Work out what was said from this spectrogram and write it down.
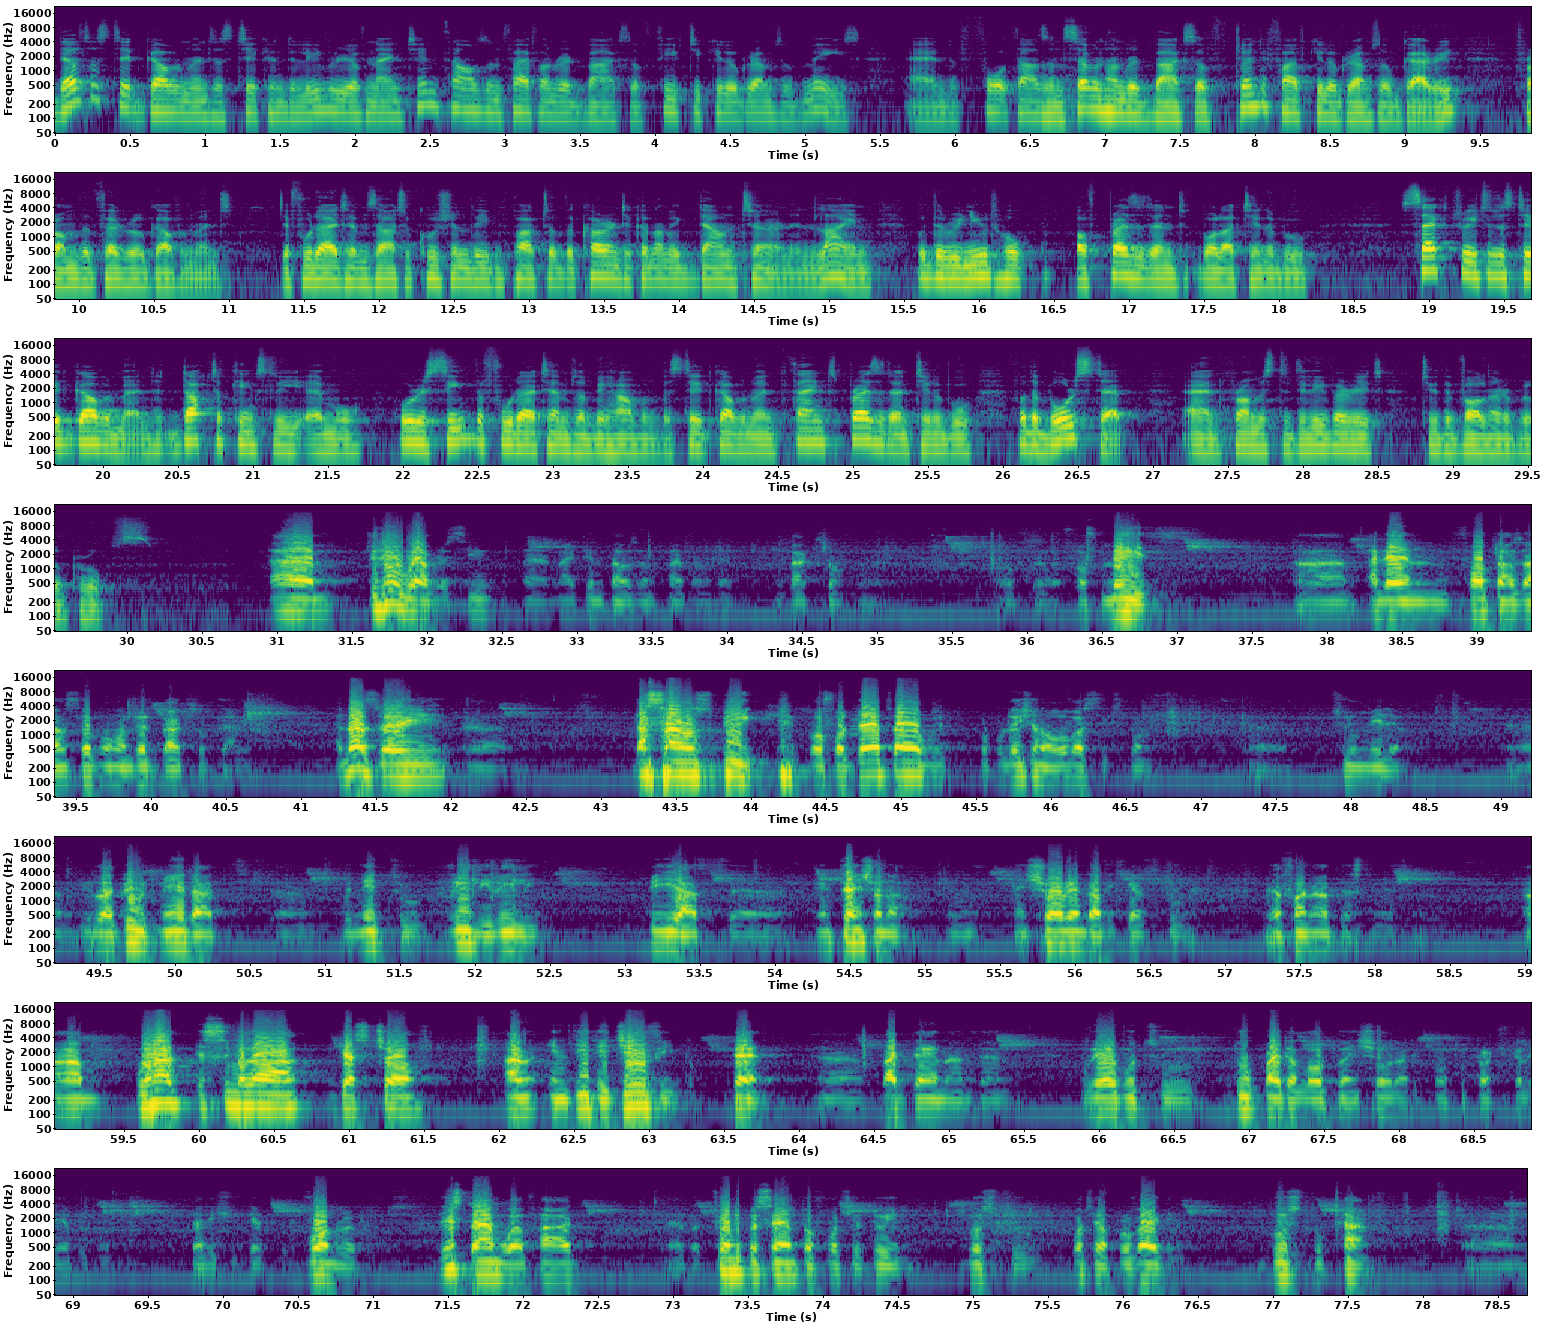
Delta State government has taken delivery of 19,500 bags of 50 kilograms of maize and 4,700 bags of 25 kilograms of gari from the federal government. The food items are to cushion the impact of the current economic downturn in line with the renewed hope of President Bola Tinubu. Secretary to the state government, Dr. Kingsley Emu, who received the food items on behalf of the state government, thanked President Tinubu for the bold step and promised to deliver it to the vulnerable groups. Um, today we have received uh, 19,500 bags of, uh, of, uh, of, maize um, and then 4,700 bags of gari. And that's very, um, that sounds big, but for Delta with population of over 6.2 million, uh, um, you'll agree with me that uh, we need to really, really be as uh, intentional in ensuring that it gets to their final destination. Um, we had a similar gesture and indeed a JV then, uh, back then, and then we were able to do quite a lot to ensure that it's not to practically everybody that it should get vulnerable. This time we have had 20% uh, of what you're doing goes to what you're providing goes to camp.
